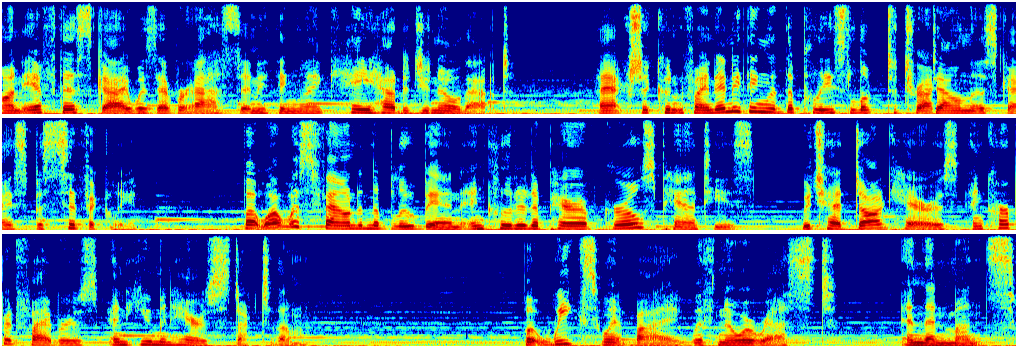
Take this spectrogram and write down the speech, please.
on if this guy was ever asked anything like, hey, how did you know that? I actually couldn't find anything that the police looked to track down this guy specifically. But what was found in the blue bin included a pair of girls' panties, which had dog hairs and carpet fibers and human hairs stuck to them. But weeks went by with no arrest, and then months.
